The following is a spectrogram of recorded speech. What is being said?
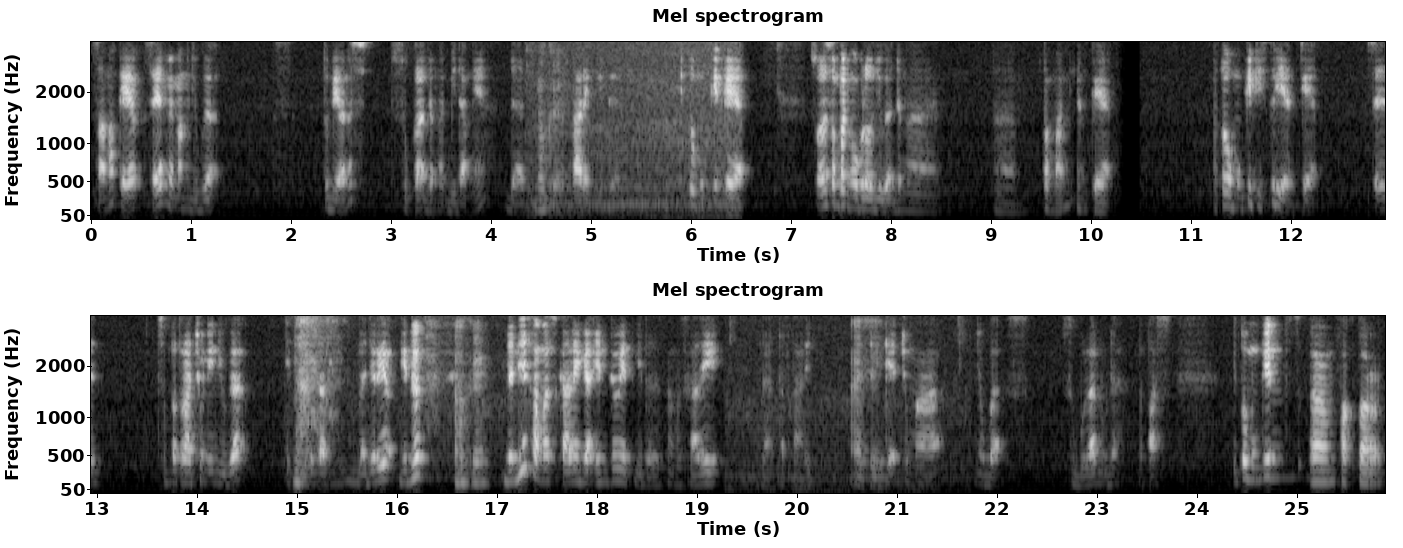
Sama kayak saya memang juga to be honest suka dengan bidangnya dan oke. tertarik gitu ya. Itu mungkin kayak soalnya sempat ngobrol juga dengan um, teman yang kayak atau mungkin istri ya kayak saya sempat racunin juga ikut ikutan belajar yuk gitu. Oke. Dan dia sama sekali nggak intuit gitu sama sekali nggak tertarik. I see. Kayak cuma nyoba se- sebulan udah lepas. Itu mungkin em, faktor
